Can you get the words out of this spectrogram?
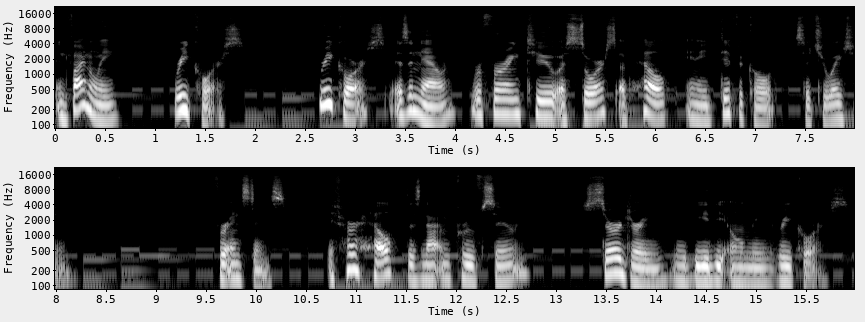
And finally, recourse. Recourse is a noun referring to a source of help in a difficult situation. For instance, if her health does not improve soon, surgery may be the only recourse.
